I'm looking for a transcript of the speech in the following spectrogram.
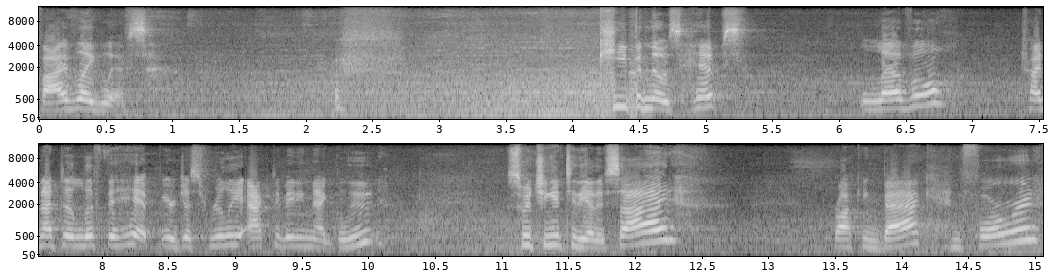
five leg lifts. Keeping those hips level. Try not to lift the hip. You're just really activating that glute. Switching it to the other side. Rocking back and forward.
